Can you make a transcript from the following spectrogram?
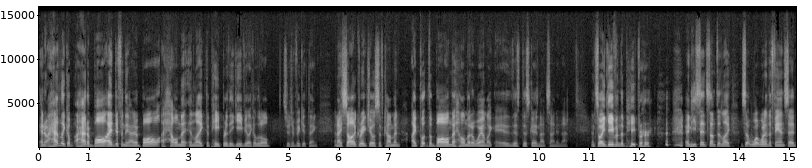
and I had like a I had a ball. I had different thing. I had a ball, a helmet, and like the paper they gave you, like a little certificate thing and I saw Greg Joseph coming. I put the ball and the helmet away. I'm like, hey, this this guy's not signing that. And so I gave him the paper, and he said something like, so one of the fans said,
